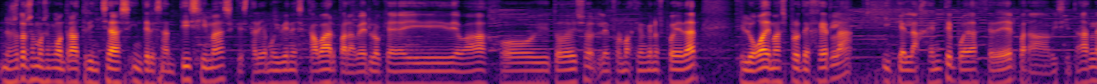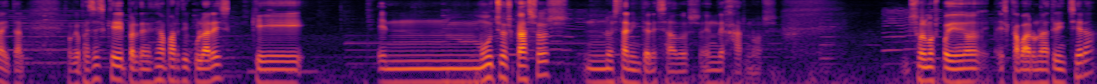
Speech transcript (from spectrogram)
Nosotros hemos encontrado trincheras interesantísimas que estaría muy bien excavar para ver lo que hay debajo y todo eso, la información que nos puede dar y luego además protegerla y que la gente pueda acceder para visitarla y tal. Lo que pasa es que pertenecen a particulares que en muchos casos no están interesados en dejarnos. Solo hemos podido excavar una trinchera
